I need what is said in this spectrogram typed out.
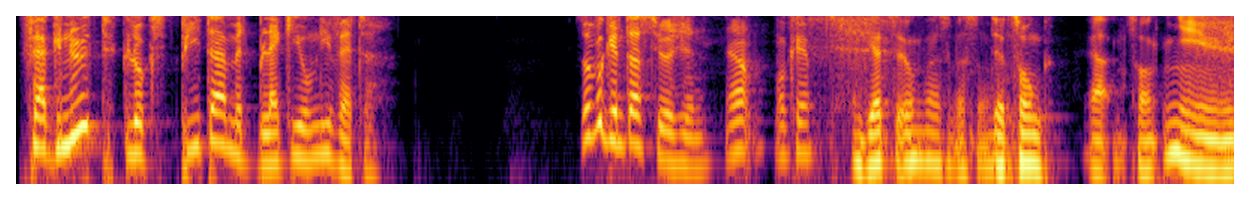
Vergnügt gluckst Peter mit Blackie um die Wette. So beginnt das Türchen. Ja, okay. Und jetzt irgendwas, was so, Der Song. ja, Song. Nee.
